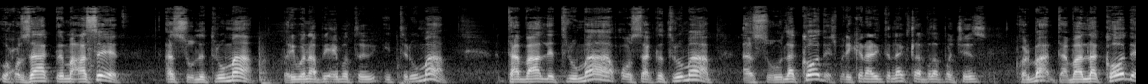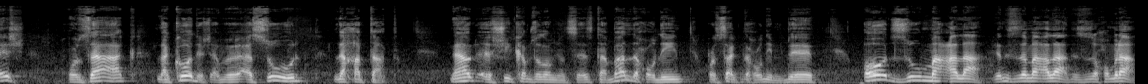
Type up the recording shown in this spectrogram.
hochzak lemaaser, asur letruma, but he will not be able to eat truma. Taval letruma, hochzak letruma, asur lakodesh, but he cannot eat the next level up, which is korban. Taval lakodesh, hochzak lakodesh, asur lechatat. Now uh, she comes along and says, Tabal lechudin, or sak lechudin, עוד זו מעלה, כן, this is a מעלה, this is a חומרה.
